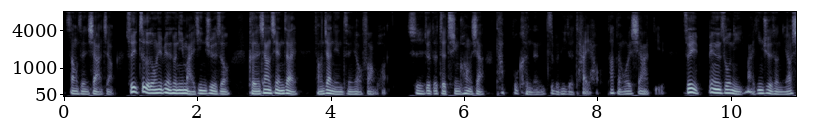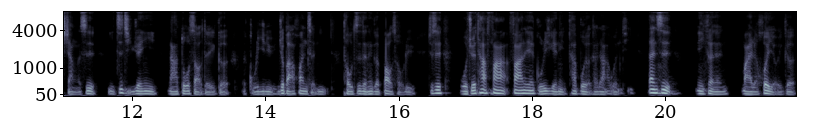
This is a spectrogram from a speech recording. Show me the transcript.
上升下降。所以这个东西变成说，你买进去的时候，可能像现在房价年增要放缓，是就的的情况下，它不可能资本利得太好，它可能会下跌。所以，变成说你买进去的时候，你要想的是你自己愿意拿多少的一个股利率，你就把它换成你投资的那个报酬率。就是我觉得他发发那些股利给你，他不会有太大的问题，但是你可能买了会有一个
